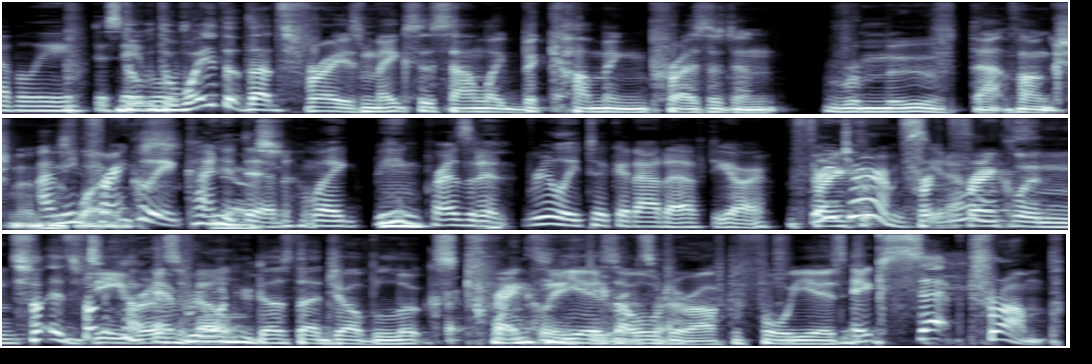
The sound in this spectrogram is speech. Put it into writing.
heavily The, disabled. the way that that's phrased makes it sound like becoming president removed that function in I his mean, legs. frankly, it kind of Yes. did. Like being president really took it out of FDR. Three Frank- terms. Fra- you know? Franklin It's, it's funny D. how everyone who does that job looks 20 Frankly, D. years older after four years, except Trump.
